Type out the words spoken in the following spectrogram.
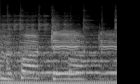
summer party.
